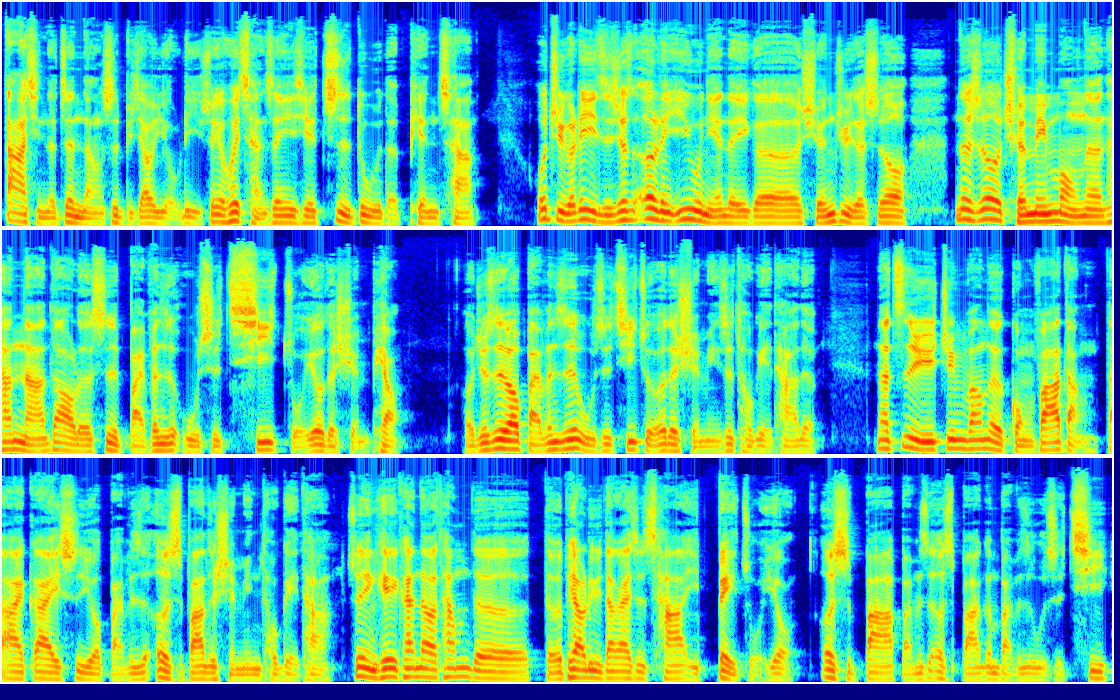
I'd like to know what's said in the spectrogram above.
大型的政党是比较有利，所以会产生一些制度的偏差。我举个例子，就是二零一五年的一个选举的时候，那时候全民盟呢，他拿到了是百分之五十七左右的选票，哦，就是有百分之五十七左右的选民是投给他的。那至于军方的拱发党，大概是有百分之二十八的选民投给他，所以你可以看到他们的得票率大概是差一倍左右，二十八百分之二十八跟百分之五十七。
